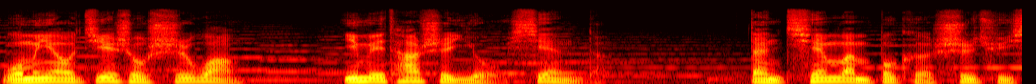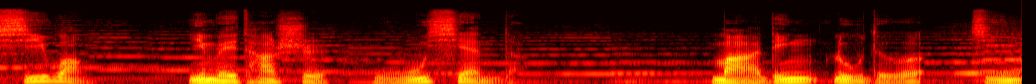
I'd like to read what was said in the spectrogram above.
我们要接受失望，因为它是有限的，但千万不可失去希望，因为它是无限的。马丁·路德·金。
